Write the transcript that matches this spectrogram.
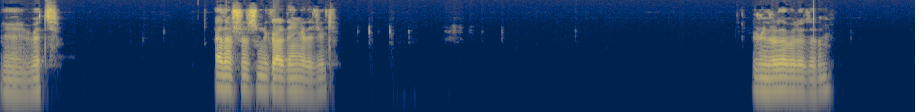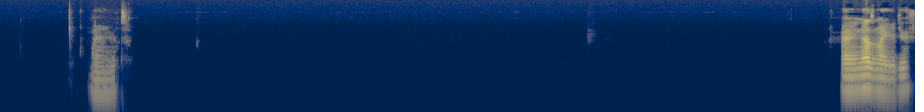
Evet. Evet arkadaşlar şimdi gardiyan gelecek. Ürünleri de böyle özelim. Evet. Yani yazma geliyor.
